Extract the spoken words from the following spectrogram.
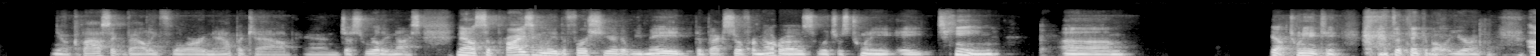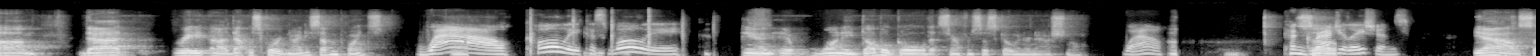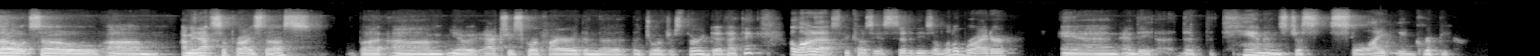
you know, classic Valley Floor Napa cab, and just really nice. Now, surprisingly, the first year that we made the Beckstoffer Melrose, which was 2018, um, yeah, 2018. I have to think about what year I'm. Um, that rate uh, that was scored 97 points. Wow, uh, holy casmoli! And it won a double gold at San Francisco International. Wow! Um, Congratulations! So, yeah, so so um, I mean that surprised us, but um, you know it actually scored higher than the the George's third did. And I think a lot of that's because the acidity is a little brighter and and the the, the tannins just slightly grippier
